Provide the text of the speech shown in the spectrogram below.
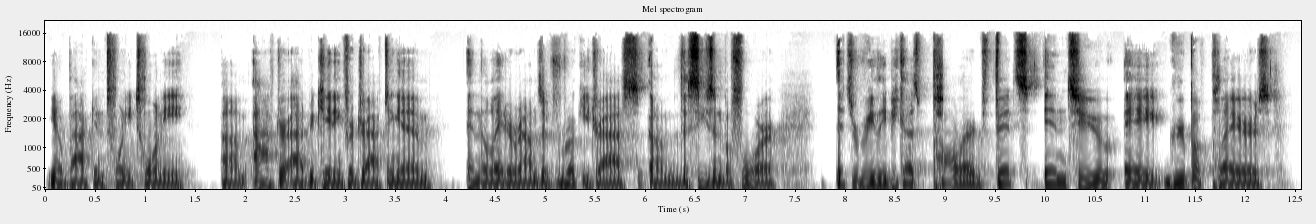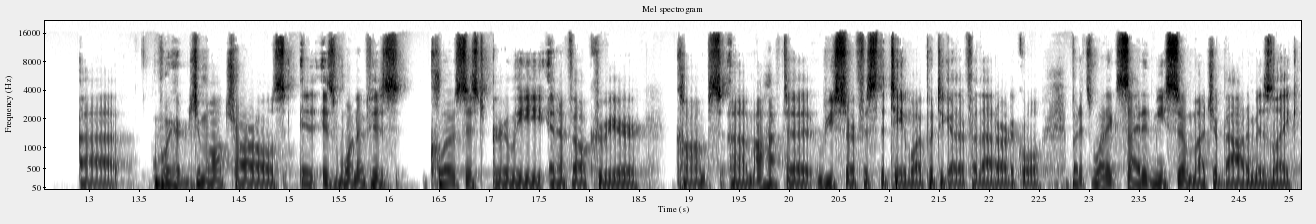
you know, back in 2020, um, after advocating for drafting him in the later rounds of rookie drafts um, the season before, it's really because Pollard fits into a group of players uh, where Jamaal Charles is, is, one of his closest early NFL career comps. Um, I'll have to resurface the table I put together for that article, but it's what excited me so much about him is like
